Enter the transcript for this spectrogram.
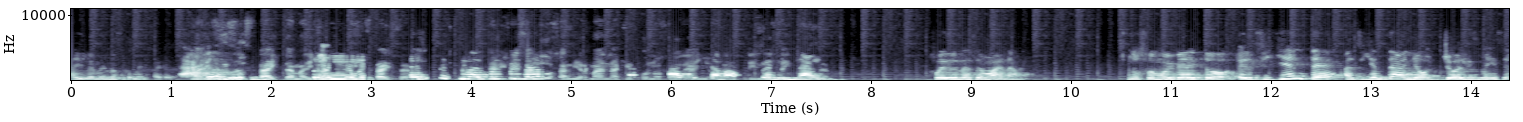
Ahí le los comentarios. Taita, Marichuy Taita. Ese festival fue Saludos a mi hermana que conozco de años. Fue de una semana nos fue muy bien y todo. El siguiente, al siguiente año, Jolis me dice,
